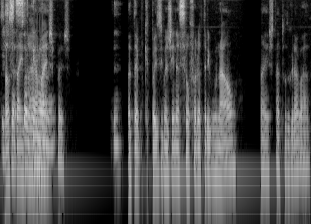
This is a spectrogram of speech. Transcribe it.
Só Isto se está a é enterrar mais né? depois. Sim. Até porque depois imagina se ele for a tribunal, não é? está tudo gravado.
